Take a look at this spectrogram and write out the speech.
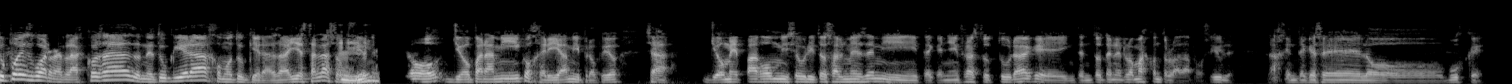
tú puedes guardar las cosas donde tú quieras, como tú quieras. Ahí están las opciones. Yo, yo para mí cogería mi propio, o sea, yo me pago mis euritos al mes de mi pequeña infraestructura que intento tener lo más controlada posible. La gente que se lo busque.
